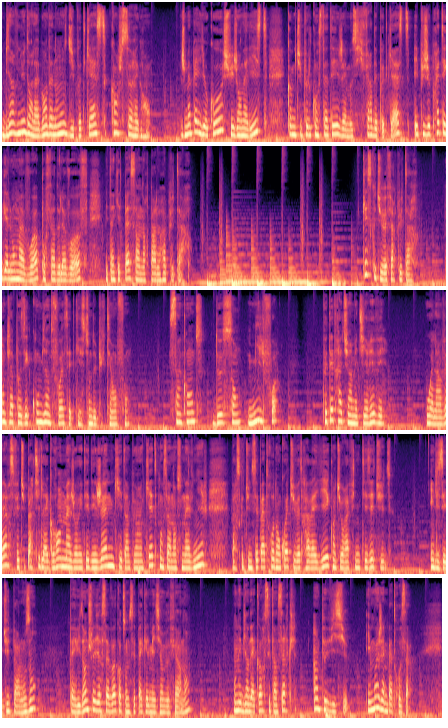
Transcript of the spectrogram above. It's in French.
Bienvenue dans la bande-annonce du podcast Quand je serai grand. Je m'appelle Yoko, je suis journaliste. Comme tu peux le constater, j'aime aussi faire des podcasts. Et puis je prête également ma voix pour faire de la voix off. Mais t'inquiète pas, ça on en reparlera plus tard. Qu'est-ce que tu veux faire plus tard? On te l'a posé combien de fois cette question depuis que t'es enfant? 50, 200, 1000 fois? Peut-être as-tu un métier rêvé? Ou à l'inverse, fais-tu partie de la grande majorité des jeunes qui est un peu inquiète concernant son avenir parce que tu ne sais pas trop dans quoi tu veux travailler quand tu auras fini tes études? Et les études, parlons-en. Pas évident de choisir sa voie quand on ne sait pas quel métier on veut faire, non? On est bien d'accord, c'est un cercle un peu vicieux. Et moi, j'aime pas trop ça.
